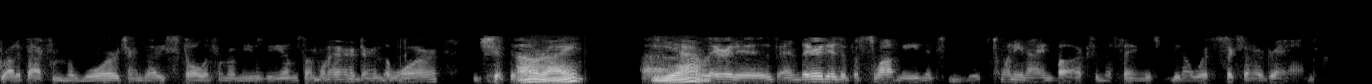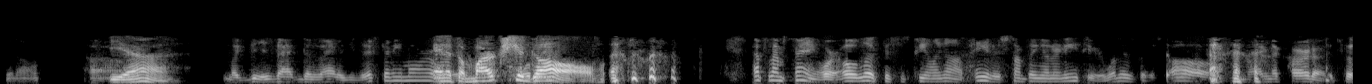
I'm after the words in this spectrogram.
brought it back from the war. Turns out he stole it from a museum somewhere during the war and shipped it. all right, Uh, Yeah. There it is, and there it is at the swap meet, and it's it's twenty nine bucks, and the thing's you know worth six hundred grand. You know. Um, yeah. Like, is that does that exist anymore? And it's a is Marc Chagall. That's what I'm saying. Or oh look, this is peeling off. Hey, there's something underneath here. What is this? Oh, it's the Magna Carta. It's the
